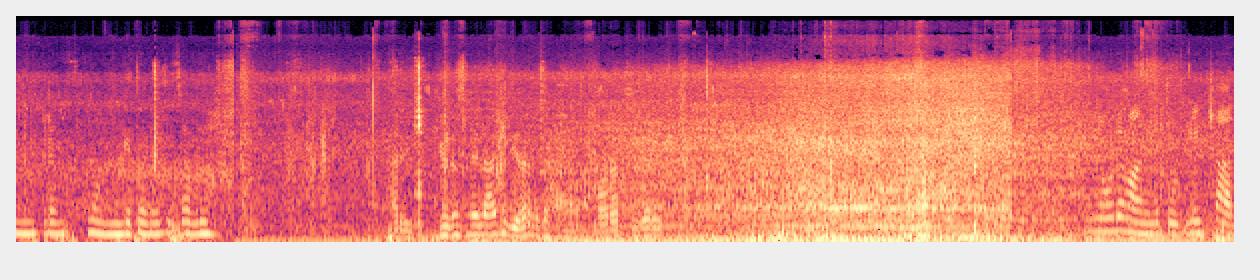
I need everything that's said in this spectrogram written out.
इकडं वांगे थोड्याचं चालू आहे. अरे किडच लय लागली ती बरं का. पोराची गरज एवढे वांगे तोडले चार.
